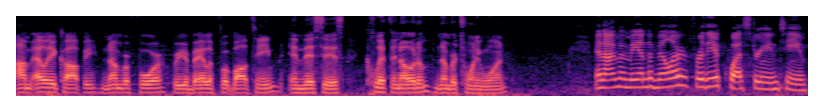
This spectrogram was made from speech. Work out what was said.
I'm Elliot Coffey, number four for your Baylor football team, and this is Clifton Odom, number 21. And I'm Amanda Miller for the equestrian team.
